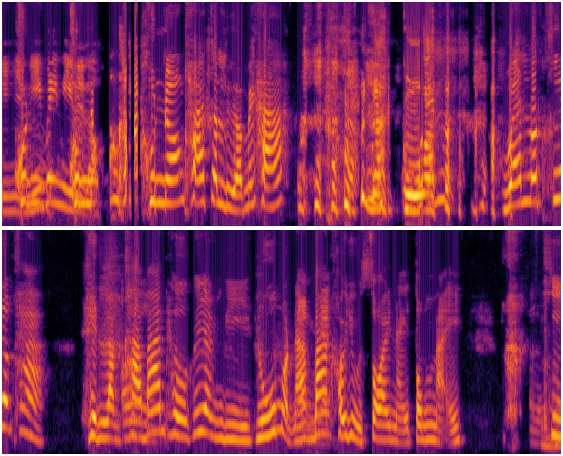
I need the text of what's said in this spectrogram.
อย่างนี้ไม่มีคุเลณยเหรน้อองคะคุณน้องคะจะเหลือไหมคะน่ากลัวแว้นรถเครื่องค่ะ เห็นหลังคาเออบ้านเธอก็ยังดี รู้หมดนะนั่นไงบ้านเขาอยู่ซอยไหนตรงไหนเออขี่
